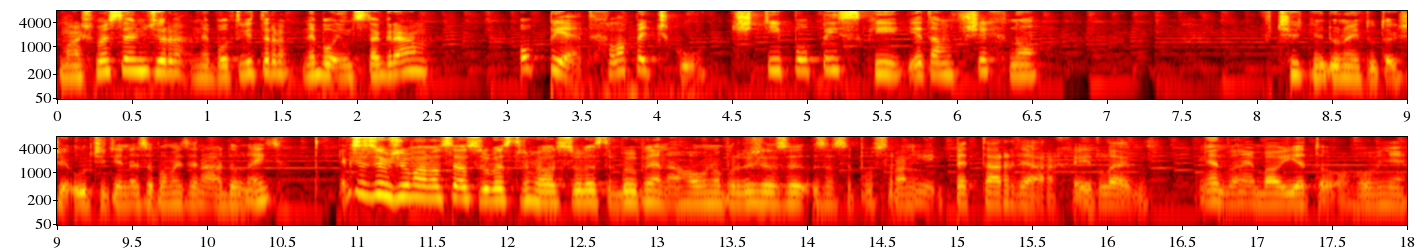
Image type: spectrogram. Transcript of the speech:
Máš Messenger, nebo Twitter, nebo Instagram? Opět, chlapečku, čti popisky, je tam všechno. Včetně donatu, takže určitě nezapomeňte na donate. Jak se si užil Vánoce a Silvestr? Hele, Silvestr byl úplně na hovno, protože zase, zase posraný petardy a rachejtle. Mě to nebaví, je to hovně.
